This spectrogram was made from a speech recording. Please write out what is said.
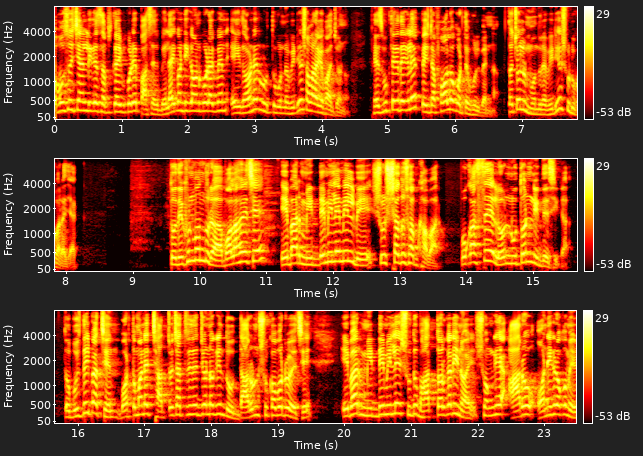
অবশ্যই চ্যানেলটিকে সাবস্ক্রাইব করে পাশের বেল আইকনটি কাউন্ট করে রাখবেন। এই ধরনের গুরুত্বপূর্ণ ভিডিও সবার আগে পাওয়ার জন্য। ফেসবুক থেকে দেখলে পেজটা ফলো করতে ভুলবেন না। তো চলুন বন্ধুরা ভিডিও শুরু করা যাক। তো দেখুন বন্ধুরা, বলা হয়েছে, এবার মিড ডে মিলে মিলবে সুস্বাদু সব খাবার। প্রকাশ্যে এলো নূতন নির্দেশিকা। তো বুঝতেই পাচ্ছেন, বর্তমানে ছাত্রছাত্রীদের জন্য কিন্তু দারুণ সুখবর রয়েছে। এবার মিড ডে মিলে শুধু ভাত তরকারি নয়, সঙ্গে আরও অনেক রকমের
